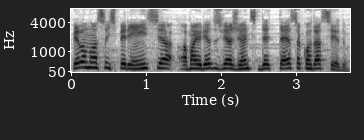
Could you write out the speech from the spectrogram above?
Pela nossa experiência, a maioria dos viajantes detesta acordar cedo.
